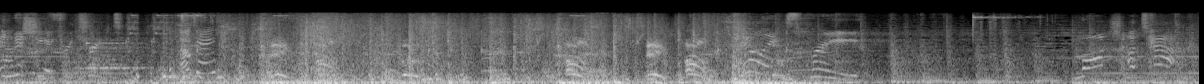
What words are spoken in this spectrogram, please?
Initiate retreat. Okay. Killing spree. Launch attack.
